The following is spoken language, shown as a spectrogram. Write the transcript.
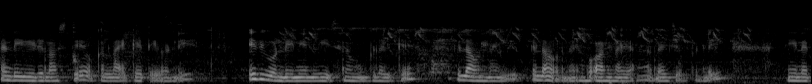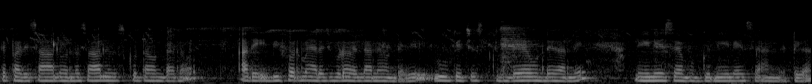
అండ్ ఈ వీడియో నచ్చితే ఒక లైక్ అయితే ఇవ్వండి. ఇదిగోండి నేను వేసిన ముగ్గులు అయితే ఇలా ఉన్నాయి? ఎలా ఉన్నాయి? బాగున్నాయా? అనేది చెప్పండి. నేనైతే పదిసార్లు వంద సార్లు చూసుకుంటూ ఉంటాను. అది బిఫోర్ మ్యారేజ్ కూడా ఇలానే ఉండేది. ఊకే చూసుకుంటే ఉండేదాన్ని. నేనేసా ముగ్గు నేనేసా అన్నట్టుగా.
